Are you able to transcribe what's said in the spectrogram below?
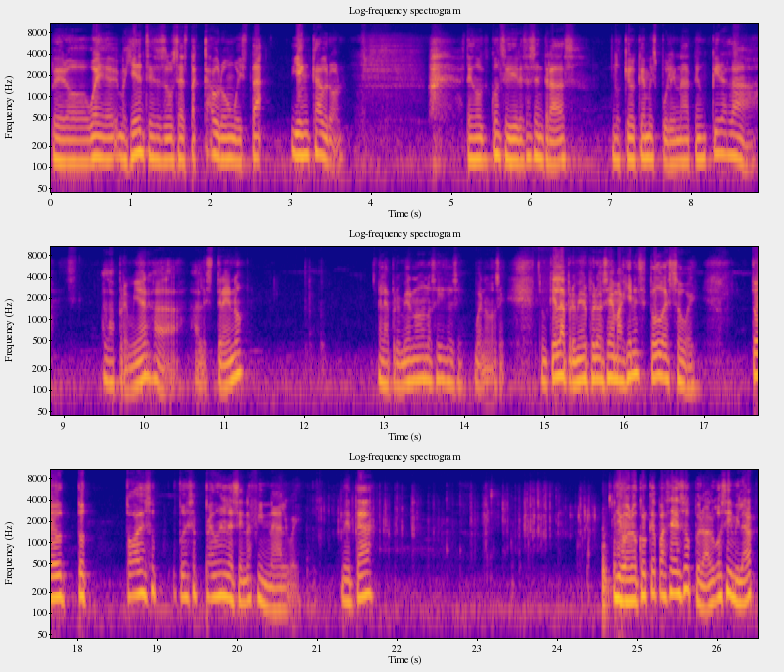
Pero, güey, imagínense eso. O sea, está cabrón, güey. Está bien cabrón. Tengo que conseguir esas entradas. No quiero que me spoilen nada. Tengo que ir a la, a la premiere, al estreno. A la premier no, no se hizo así. Bueno, no sé. Tengo que ir a la premier, pero o sea, imagínense todo eso, güey. Todo, todo, todo eso, todo ese pedo en la escena final, güey. Neta. Digo, no creo que pase eso, pero algo similar.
